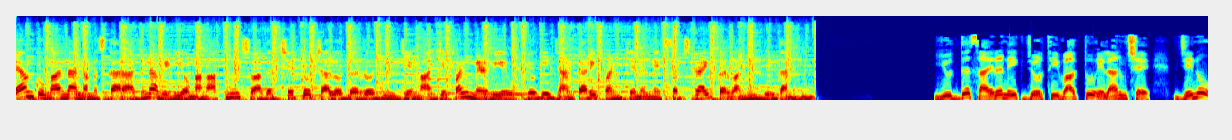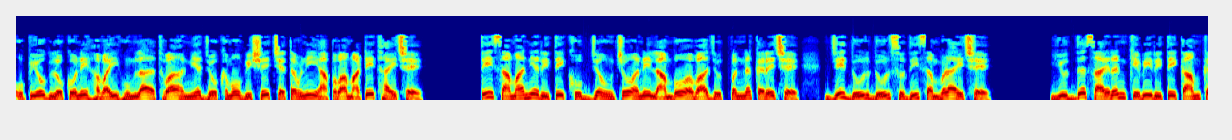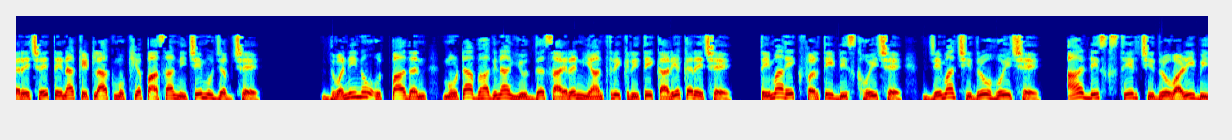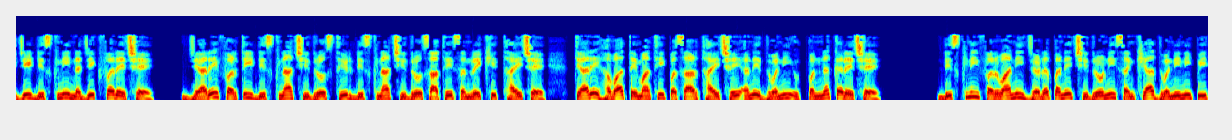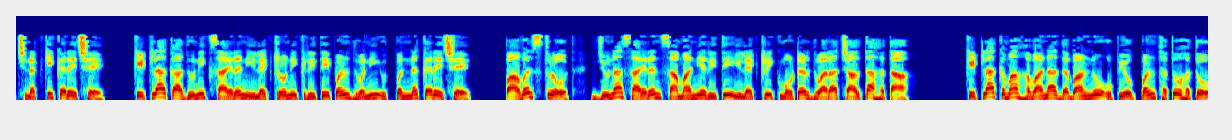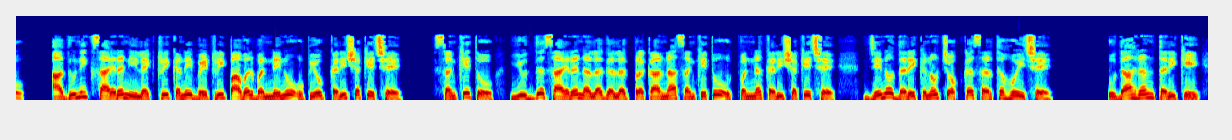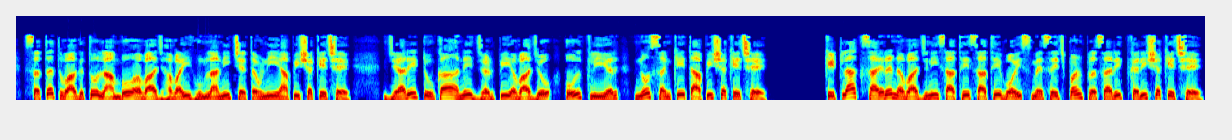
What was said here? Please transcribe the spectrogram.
શ્યામ કુમારના નમસ્કાર. આજના વિડીયોમાં આપનું સ્વાગત છે. તો ચાલો દરરોજની જેમ આજે પણ મેળવીએ. ઉપયોગી જાણકારી પણ ચેનલને સબસ્ક્રાઇબ કરવાનું ભૂલતા નહીં. યુદ્ધ સાયરન એક જોરથી વાગતું એલાર્મ છે, જેનો ઉપયોગ લોકોને હવાઈ હુમલા અથવા અન્ય જોખમો વિશે ચેતવણી આપવા માટે થાય છે. તે સામાન્ય રીતે ખૂબ જ ઊંચો અને લાંબો અવાજ ઉત્પન્ન કરે છે, જે દૂર દૂર સુધી સંભળાય છે. યુદ્ધ સાયરન કેવી રીતે કામ કરે છે તેના કેટલાક મુખ્ય પાસા નીચે મુજબ છે. ધ્વનિનું ઉત્પાદન મોટાભાગના યુદ્ધ સાયરન યાંત્રિક રીતે કાર્ય કરે છે. તેમાં એક ફરતી ડિસ્ક હોય છે, જેમાં છિદ્રો હોય છે. આ ડિસ્ક સ્થિર છિદ્રોવાળી બીજી ડિસ્કની નજીક ફરે છે. જ્યારે ફરતી ડિસ્કના છિદ્રો સ્થિર ડિસ્કના છિદ્રો સાથે સંરેખિત થાય છે, ત્યારે હવા તેમાંથી પસાર થાય છે અને ધ્વનિ ઉત્પન્ન કરે છે. ડિસ્કની ફરવાની ઝડપ અને છિદ્રોની સંખ્યા ધ્વનિની પીચ નક્કી કરે છે. કેટલાક આધુનિક સાયરન ઇલેક્ટ્રોનિક રીતે પણ ધ્વનિ ઉત્પન્ન કરે છે. પાવર સ્ત્રોત, જૂના સાયરન સામાન્ય રીતે ઇલેક્ટ્રિક મોટર દ્વારા ચાલતા હતા. કેટલાકમાં હવાના દબાણનો ઉપયોગ પણ થતો હતો. આધુનિક સાયરન ઇલેક્ટ્રિક અને બેટરી પાવર બંનેનો ઉપયોગ કરી શકે છે. સંકેતો, યુદ્ધ સાયરન અલગ અલગ પ્રકારના સંકેતો ઉત્પન્ન કરી શકે છે. જેનો દરેકનો ચોક્કસ અર્થ હોય છે. ઉદાહરણ તરીકે, સતત વાગતો લાંબો અવાજ હવાઈ હુમલાની ચેતવણી આપી શકે છે. જ્યારે ટૂંકા અને ઝડપી અવાજો, ઓલ ક્લિયર, નો સંકેત આપી શકે છે. કેટલાક સાયરન અવાજની સાથે સાથે વોઇસ મેસેજ પણ પ્રસારિત કરી શકે છે.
